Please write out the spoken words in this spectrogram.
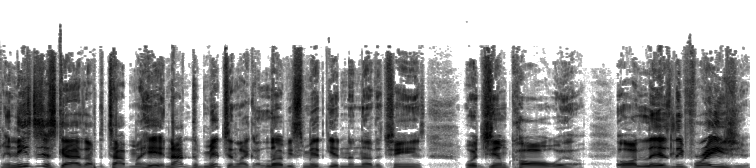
And these are just guys off the top of my head, not to mention like a Lovie Smith getting another chance, or Jim Caldwell, or Leslie Frazier.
